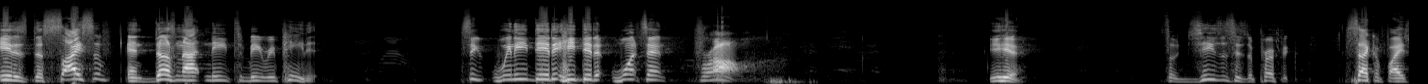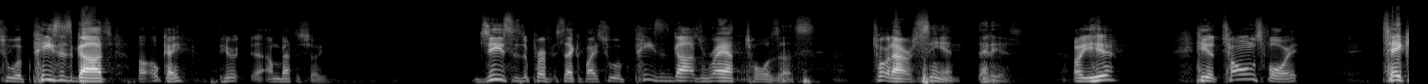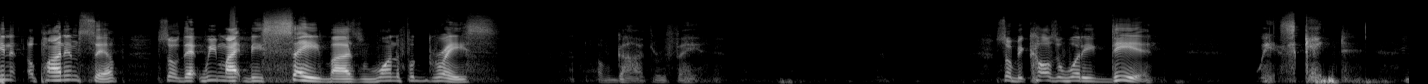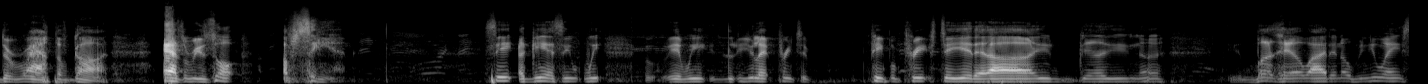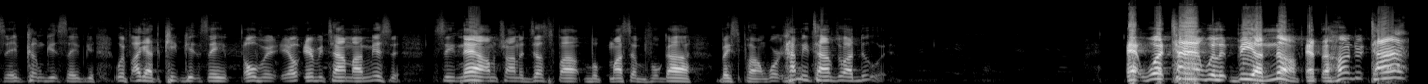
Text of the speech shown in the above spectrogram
It is decisive and does not need to be repeated. See, when he did it, he did it once and for all. You hear? So Jesus is the perfect sacrifice who appeases God's. Oh, okay, here I'm about to show you. Jesus is the perfect sacrifice who appeases God's wrath towards us, toward our sin, that is. Are you here? He atones for it, taking it upon himself so that we might be saved by his wonderful grace of God through faith. So, because of what he did, we escaped the wrath of God as a result of sin. See, again, see, we, we you let preacher people preach to you that, uh, you, uh, you know, buzz hell wide and open. You ain't saved. Come get saved. Well, if I got to keep getting saved over every time I miss it, see, now I'm trying to justify myself before God based upon work. How many times do I do it? At what time will it be enough? At the hundredth time?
